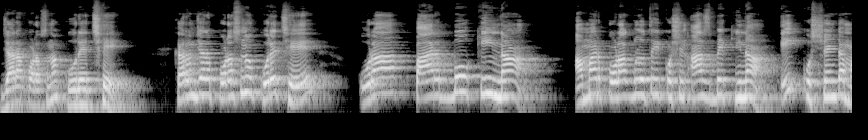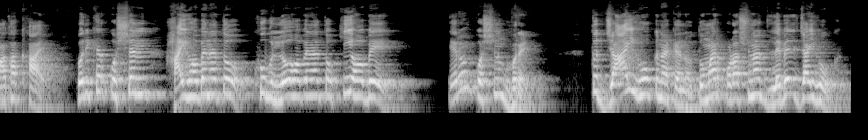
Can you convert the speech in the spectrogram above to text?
যারা পড়াশোনা করেছে। কারণ যারা পড়াশোনা করেছে, ওরা পারব কি না? আমার পড়াগুলো থেকে কোশ্চেন আসবে কি না? এই কোশ্চেনটা মাথা খায়। পরীক্ষার কোশ্চেন হাই হবে না তো? খুব লো হবে না তো? কি হবে? এরকম কোশ্চেন ঘোরে। তো যাই হোক না কেন, তোমার পড়াশোনার লেভেল যাই হোক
